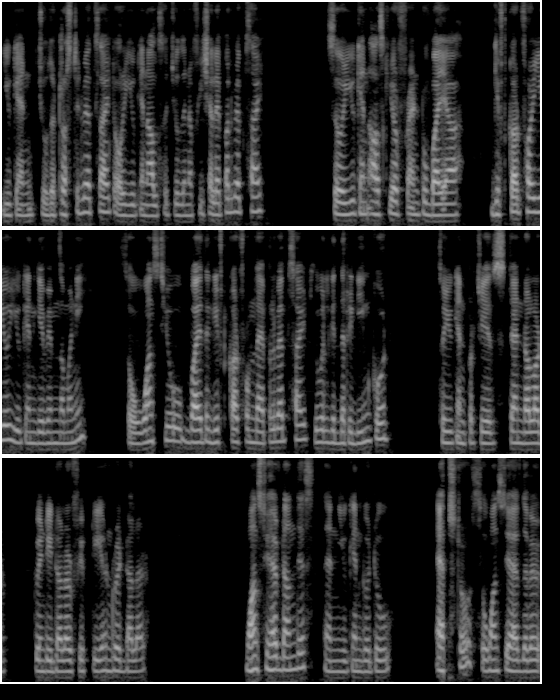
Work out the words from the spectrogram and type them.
You can choose a trusted website or you can also choose an official apple website. So you can ask your friend to buy a gift card for you. You can give him the money. So once you buy the gift card from the apple website you will get the redeem code. So you can purchase 10 dollar 20 dollar 50 100 dollar once you have done this then you can go to app store. So once you have the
